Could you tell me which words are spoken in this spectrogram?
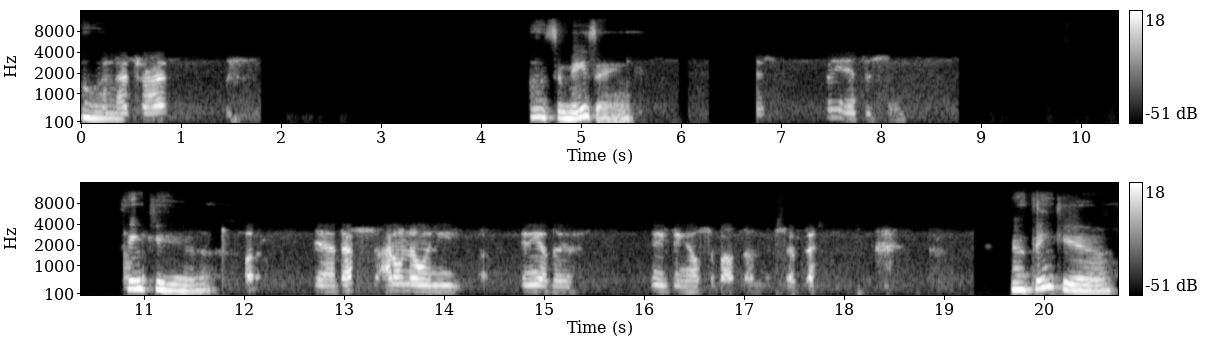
oh, wow. from that tribe. Oh, that's amazing. It's pretty interesting. Thank you. Yeah, that's I don't know any any other anything else about them except that. No, thank you.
